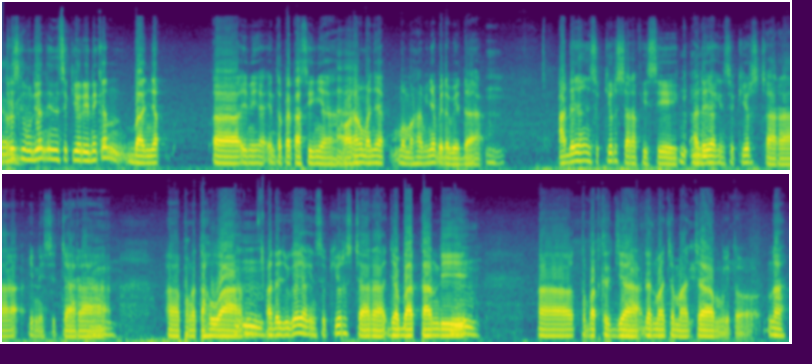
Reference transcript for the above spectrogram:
terus kemudian insecure ini kan banyak eh, ini ya interpretasinya. Orang banyak memahaminya beda-beda. Ada yang insecure secara fisik, ada yang insecure secara ini secara eh, pengetahuan. Mm-mm. Ada juga yang insecure secara jabatan di Hmm. eh, tempat kerja dan macam-macam gitu. Nah,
